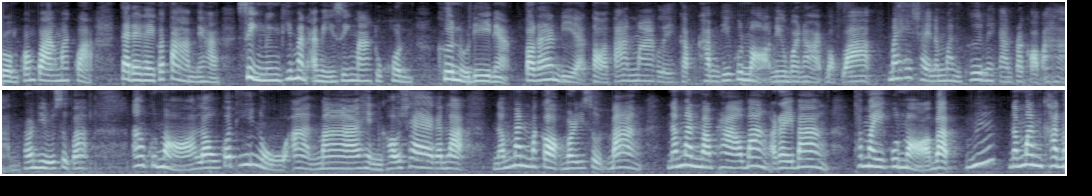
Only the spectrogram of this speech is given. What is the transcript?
รวมๆกว้างๆมากกว่า แต่ใด ๆก็ตามเนี่ยค่ะ สิ่งหนึ่งที่มัน Amazing มากทุกคน คือหนูดีเนี่ย ตอนแรกดีอะต่อต้านมากเลยกับคำที่คุณหมอนีลบาร์นาร์ดบอกว่าไม่ให้ใช้น้ำมันพืชในการประกอบอาหาร เพราะดีรู้สึกว่า อ้าวคุณหมอเราก็ที่หนูอ่านมาเห็นเขาแชร์กันละน้ำมันมะกอกบริสุทธิ์บ้าง น้ำมันมะพร้าวบ้างอะไรบ้างทำไมคุณหมอแบบน้ำมันคาโน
